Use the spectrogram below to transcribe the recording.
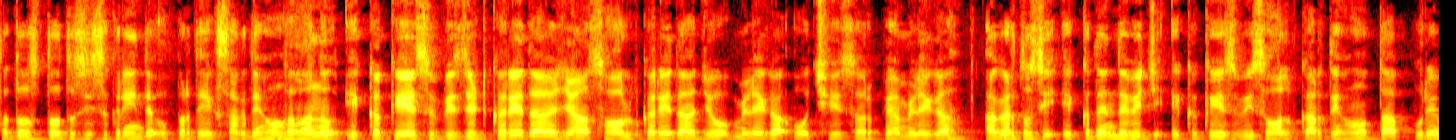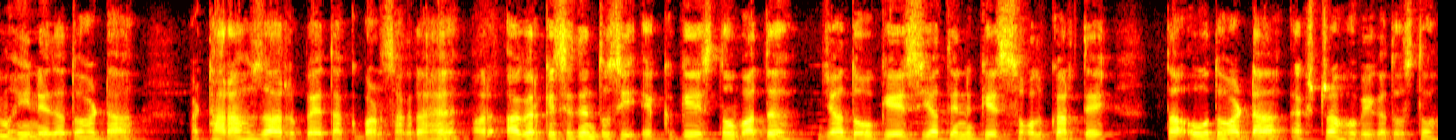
ਤਾਂ ਦੋਸਤੋ, ਤੁਸੀਂ ਸਕਰੀਨ ਦੇ ਉੱਪਰ ਦੇਖ ਸਕਦੇ ਹੋ। ਤੁਹਾਨੂੰ ਇੱਕ ਕੇਸ ਵਿਜ਼ਿਟ ਕਰੇ ਦਾ ਜਾਂ ਸੋਲਵ ਕਰੇ ਦਾ ਜੋ ਮਿਲੇਗਾ, ਉਹ 600 ਰੁਪਇਆ ਮਿਲੇਗਾ। ਅਗਰ ਤੁਸੀਂ ਇੱਕ ਦਿਨ ਦੇ ਵਿੱਚ ਇੱਕ ਕੇਸ ਵੀ ਸੋਲਵ ਕਰਦੇ ਹੋ, ਤਾਂ ਪੂਰੇ ਮਹੀਨੇ ਦਾ ਤੁਹਾਡਾ 18000 ਰੁਪਏ ਤੱਕ ਬਣ ਸਕਦਾ ਹੈ। ਔਰ ਅਗਰ ਕਿਸੇ ਦਿਨ ਤੁਸੀਂ ਇੱਕ ਕੇਸ ਤੋਂ ਵੱਧ ਜਾਂ ਦੋ ਕੇਸ ਜਾਂ ਤਿੰਨ ਕੇਸ ਸੋਲਵ ਕਰਤੇ, ਤਾਂ ਉਹ ਤੁਹਾਡਾ ਐਕਸਟਰਾ ਹੋਵੇਗਾ ਦੋਸਤੋ।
